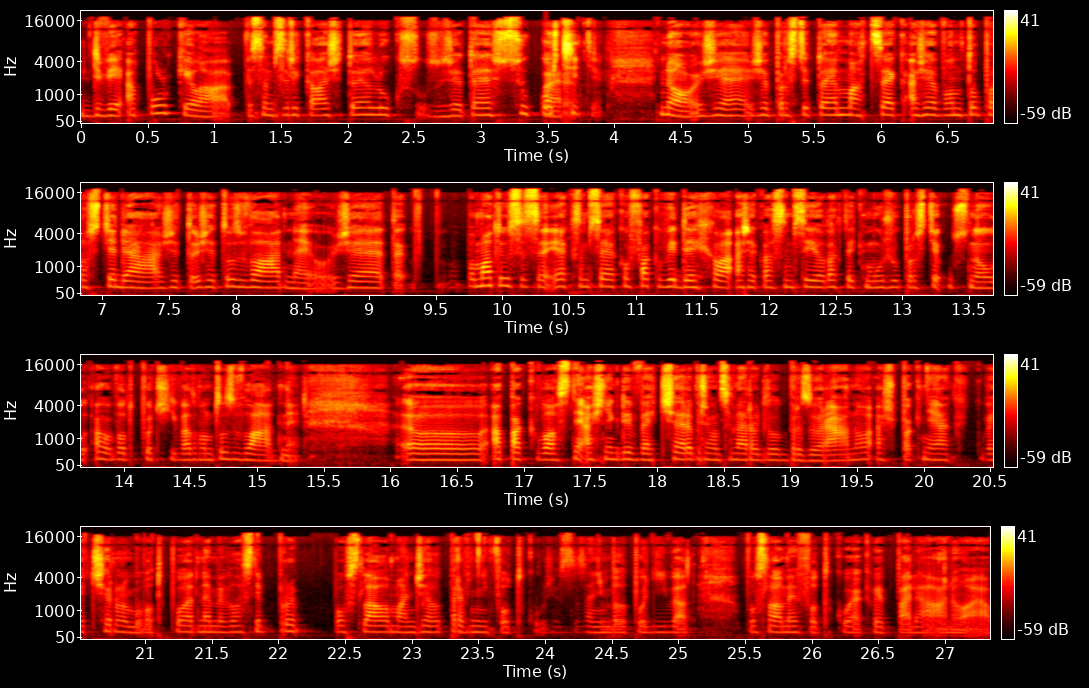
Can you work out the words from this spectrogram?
dvě a půl kila jsem si říkala, že to je luxus, že to je super. Určitě. No, že, že prostě to je macek a že on to prostě dá, že to, že to zvládne, jo. Že tak, pamatuju si, jak jsem se jako fakt vydechla a řekla jsem si, jo, tak teď můžu prostě usnout a odpočívat, on to zvládne. Uh, a pak vlastně až někdy večer, protože on se narodil brzo ráno, až pak nějak večer nebo odpoledne mi vlastně pro, poslal manžel první fotku, že se za ním byl podívat, poslal mi fotku, jak vypadá, no a já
